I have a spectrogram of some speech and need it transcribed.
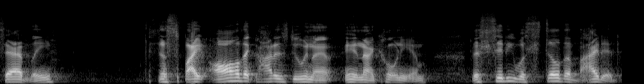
Sadly, despite all that God is doing in Iconium, the city was still divided.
